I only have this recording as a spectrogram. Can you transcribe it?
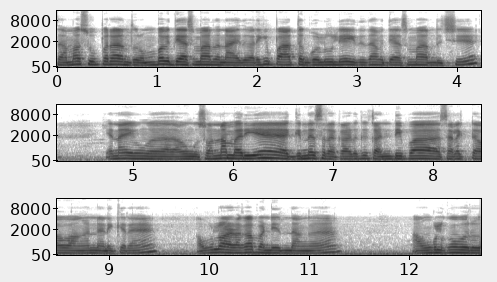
செம சூப்பராக இருந்தது. ரொம்ப வித்தியாசமாக இருந்தது. நான் இது வரைக்கும் பார்த்த கொலுவிலே இதுதான் வித்தியாசமாக இருந்துச்சு. ஏன்னா இவங்க அவங்க சொன்ன மாதிரியே கின்னஸ் ரெக்கார்டுக்கு கண்டிப்பாக செலக்ட் ஆவாங்கன்னு நினைக்கிறேன். அவ்வளோ அழகாக பண்ணியிருந்தாங்க. அவங்களுக்கும் ஒரு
